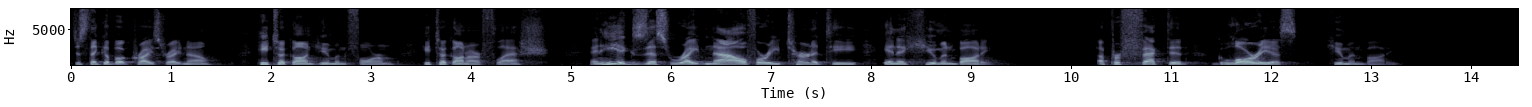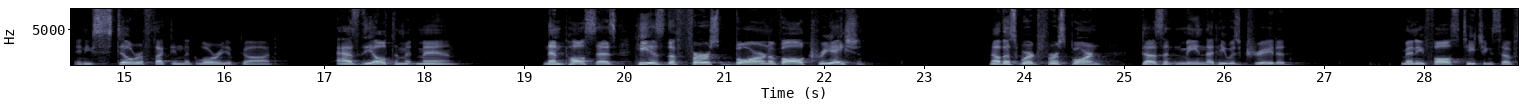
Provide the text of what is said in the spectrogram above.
Just think about Christ right now. He took on human form, he took on our flesh, and he exists right now for eternity in a human body, a perfected, glorious human body and he's still reflecting the glory of God as the ultimate man. And then Paul says, He is the firstborn of all creation. Now, this word firstborn doesn't mean that he was created. Many false teachings have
